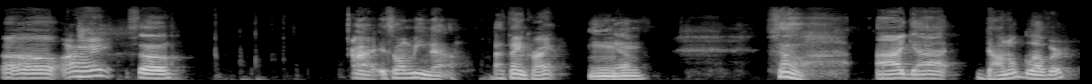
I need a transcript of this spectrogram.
uh, all right. So, all right, it's on me now. I think, right? Mhm. So I got Donald Glover.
